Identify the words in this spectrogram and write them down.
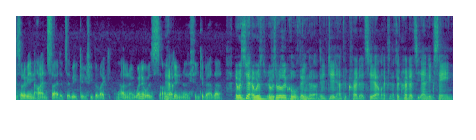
sort of in hindsight, it's a bit goofy. But like I don't know, when it was on, Yeah. I didn't really think about that. It was yeah, it was it was a really cool thing though that they did have the credits. Yeah, like at the credits, the ending scene,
